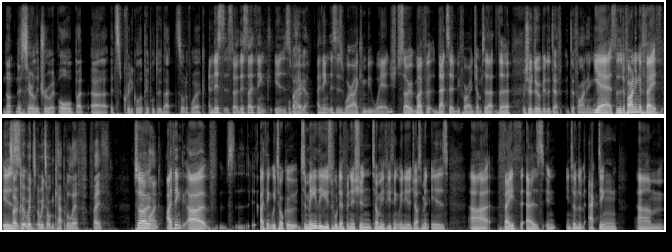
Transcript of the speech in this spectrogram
not necessarily true at all, but uh, it's critical that people do that sort of work. And this, so this, I think, is or behavior. I think this is where I can be wedged. So my that said, before I jump to that, the we should do a bit of def- defining. Yeah. So the defining of faith is. So are we talking capital F faith? So I think uh, I think we talk. Uh, to me, the useful definition. Tell me if you think we need adjustment. Is uh, faith as in in terms of acting um,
